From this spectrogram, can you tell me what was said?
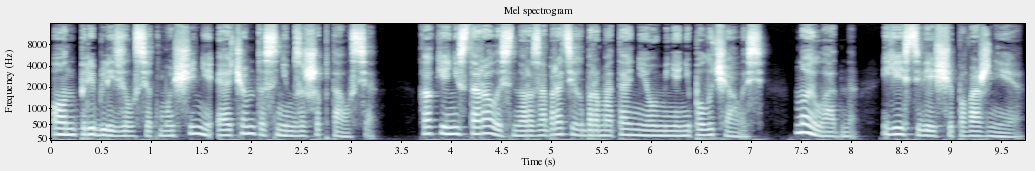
он приблизился к мужчине и о чем то с ним зашептался. Как я ни старалась, но разобрать их бормотание у меня не получалось. Ну и ладно, есть вещи поважнее.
